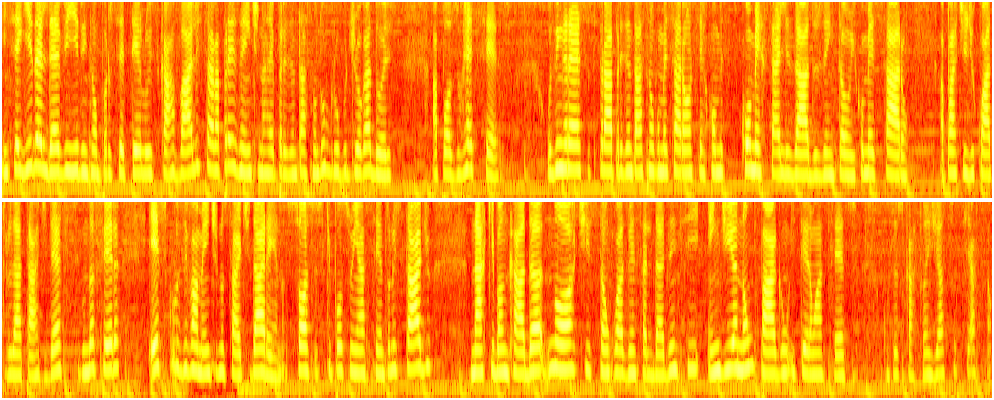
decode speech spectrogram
Em seguida, ele deve ir então para o CT Luiz Carvalho e estará presente na representação do grupo de jogadores após o recesso. Os ingressos para a apresentação começaram a ser comercializados então e começaram a partir de 4 da tarde desta segunda-feira, exclusivamente no site da Arena. Sócios que possuem assento no estádio, na arquibancada norte, estão com as mensalidades em si, em dia não pagam e terão acesso com seus cartões de associação.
